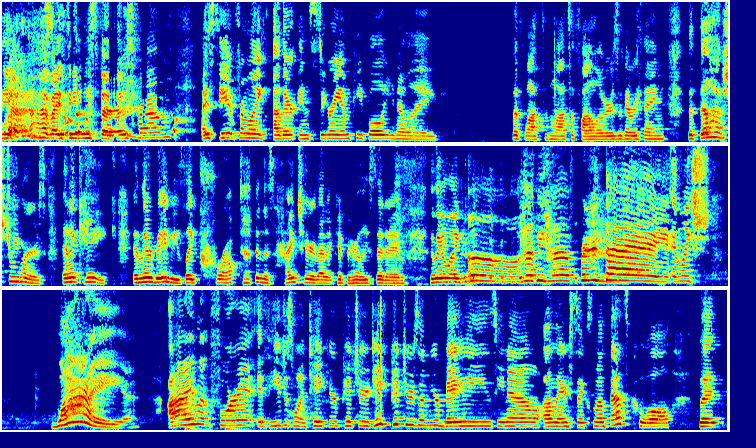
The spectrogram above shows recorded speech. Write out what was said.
Yeah, have I seen these photos from? I see it from like other Instagram people, you know, like with lots and lots of followers and everything. But they'll have streamers and a cake and their babies like propped up in this high chair that it could barely sit in. And they're like, oh, happy half birthday. And like, sh- why? I'm for it. If you just want to take your picture, take pictures of your babies, you know, on their six month, that's cool. But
